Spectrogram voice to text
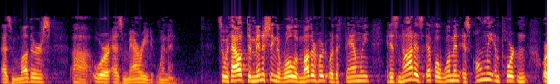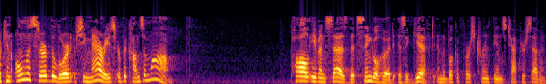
as mothers uh, or as married women. So, without diminishing the role of motherhood or the family, it is not as if a woman is only important or can only serve the Lord if she marries or becomes a mom. Paul even says that singlehood is a gift in the book of 1 Corinthians, chapter 7.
